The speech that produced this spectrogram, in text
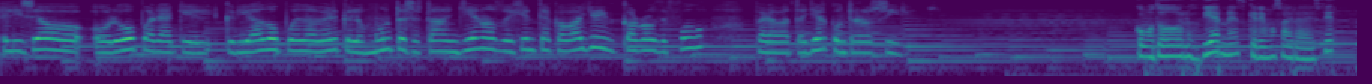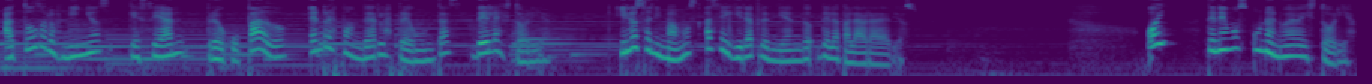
Eliseo oró para que el criado pueda ver que los montes estaban llenos de gente a caballo y carros de fuego para batallar contra los sirios. Como todos los viernes, queremos agradecer a todos los niños que se han preocupado en responder las preguntas de la historia y los animamos a seguir aprendiendo de la palabra de Dios. Hoy tenemos una nueva historia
